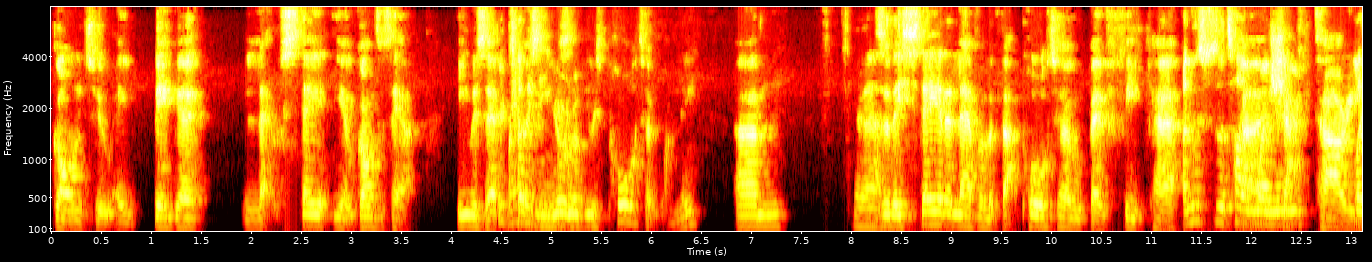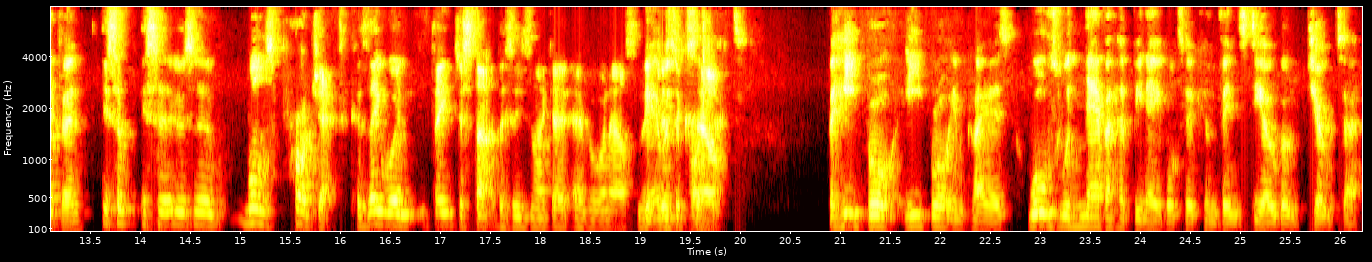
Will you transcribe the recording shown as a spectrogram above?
gone to a bigger le- stay, you know, gone to say he was at where was he? in He was- Europe. He was Porto, wasn't he? Um, Yeah. so they stay at a level of that Porto, Benfica, and this was a time uh, when Shakhtar, like- even. it's a it's a it was a Wolves project because they weren't they just started the season like everyone else and they Yeah, it just a excelled. But he brought he brought in players. Wolves would never have been able to convince Diogo Jota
